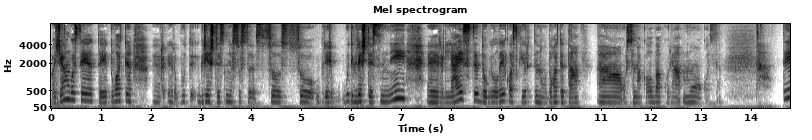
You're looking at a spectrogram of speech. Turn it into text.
pažengusiai, tai duoti ir, ir būti griežtesni, su, su, su, griež, būti griežtesni ir leisti daugiau laiko skirti naudoti tą a, užsienio kalbą, kurią mokosi. Tai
